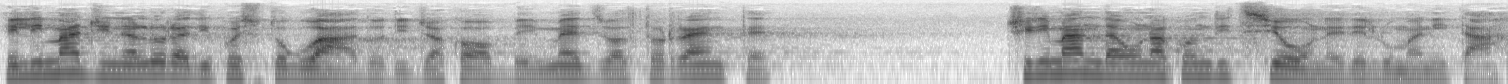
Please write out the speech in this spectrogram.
E l'immagine allora di questo guado di Giacobbe in mezzo al torrente ci rimanda a una condizione dell'umanità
